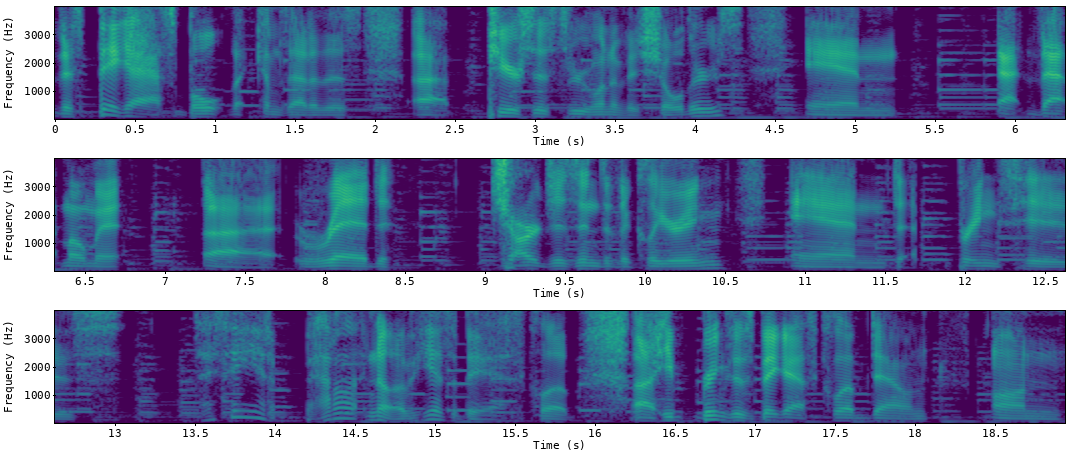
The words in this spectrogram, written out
this big ass bolt that comes out of this uh, pierces through one of his shoulders, and at that moment, uh, Red charges into the clearing and brings his. Did I say he had a battle? No, he has a big ass club. Uh, he brings his big ass club down on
